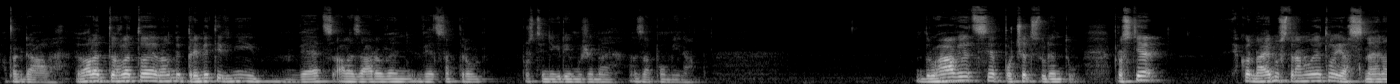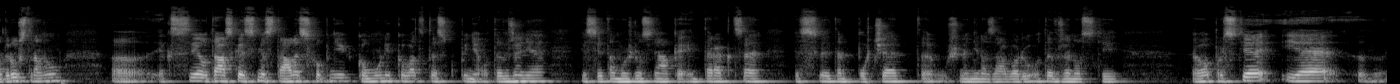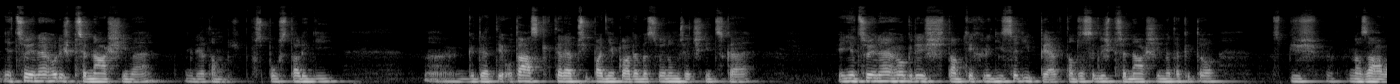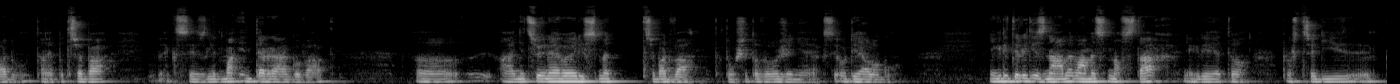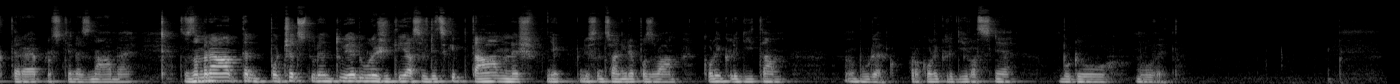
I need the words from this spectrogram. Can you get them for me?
a tak dále. Jo, ale tohle to je velmi primitivní věc, ale zároveň věc, na kterou prostě někdy můžeme zapomínat. Druhá věc je počet studentů. Prostě jako na jednu stranu je to jasné, na druhou stranu eh, jak si je otázka, jestli jsme stále schopni komunikovat v té skupině otevřeně, jestli je tam možnost nějaké interakce, jestli ten počet eh, už není na závadu otevřenosti. Jo, prostě je eh, něco jiného, když přednášíme, kde je tam spousta lidí, kde ty otázky, které případně klademe, jsou jenom řečnické, je něco jiného, když tam těch lidí sedí pět, tam zase, když přednášíme, tak je to spíš na závadu. Tam je potřeba jak si s lidma interagovat. Eh, a něco jiného je, když jsme třeba dva, tak to už je to vyloženě, jak si o dialogu. Někdy ty lidi známe, máme s nimi vztah, někdy je to prostředí, které prostě neznáme. To znamená, ten počet studentů je důležitý. Já se vždycky ptám, než když jsem třeba někde pozván, kolik lidí tam bude, pro kolik lidí vlastně budu mluvit.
